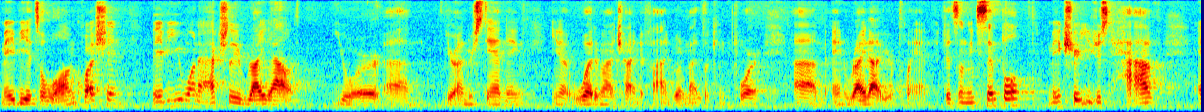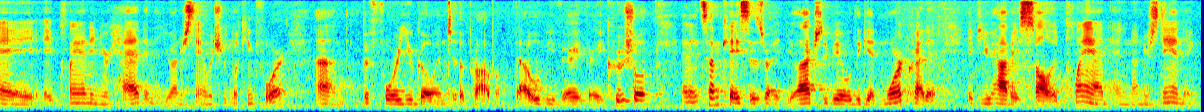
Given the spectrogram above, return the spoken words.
maybe it's a long question, maybe you want to actually write out your um, your understanding, you know, what am I trying to find, what am I looking for, um, and write out your plan. If it's something simple, make sure you just have a, a plan in your head and that you understand what you're looking for um, before you go into the problem. That will be very, very crucial. And in some cases, right, you'll actually be able to get more credit if you have a solid plan and an understanding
